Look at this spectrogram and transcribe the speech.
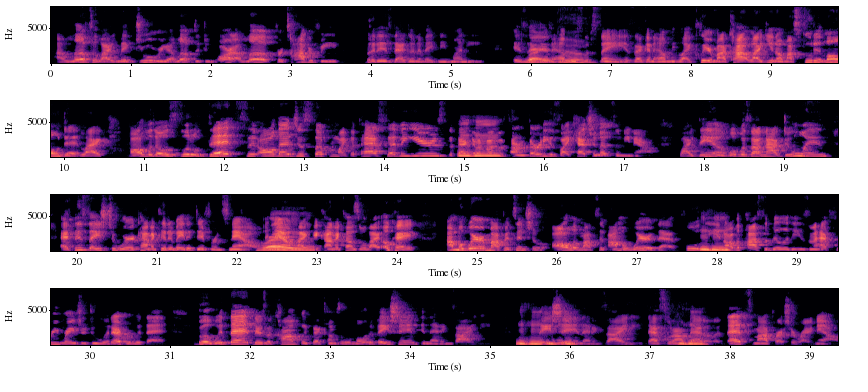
I love to like make jewelry. I love to do art. I love photography. But is that going to make me money? Is that right. going to help yeah. me sustain? Is that going to help me like clear my cot, like you know, my student loan debt, like all of those little debts and all that just stuff from like the past seven years. The fact mm-hmm. that I'm about mm-hmm. to turn thirty is like catching up to me now like, damn, what was I not doing at this age to where it kind of could have made a difference now? Right. And now, like, it kind of comes with like, okay, I'm aware of my potential. All of my, i I'm aware of that fully mm-hmm. and all the possibilities, and I have free range to do whatever with that. But with that, there's a conflict that comes with motivation and that anxiety. Mm-hmm, motivation mm-hmm. and that anxiety. That's what I'm mm-hmm. battling. That's my pressure right now.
